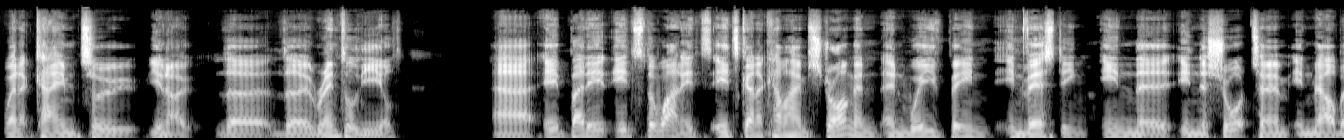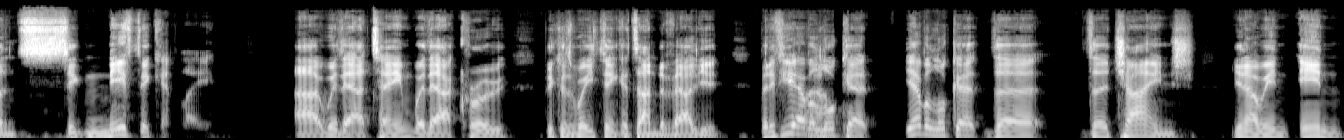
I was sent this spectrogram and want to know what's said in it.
when it came to you know the the rental yield. Uh, it, but it, it's the one. It's it's going to come home strong, and, and we've been investing in the in the short term in Melbourne significantly uh, with our team, with our crew, because we think it's undervalued. But if you have wow. a look at you have a look at the the change, you know, in in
